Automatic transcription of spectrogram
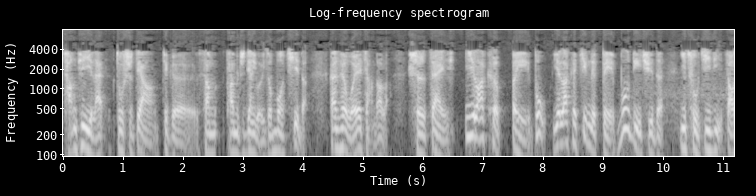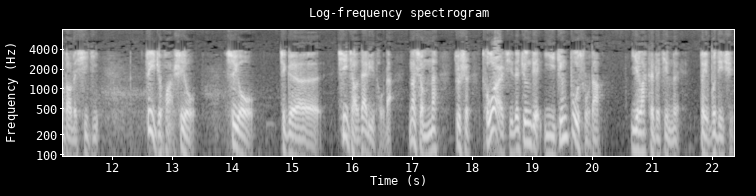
长期以来都是这样，这个他们他们之间有一种默契的。刚才我也讲到了，是在伊拉克北部、伊拉克境内北部地区的一处基地遭到了袭击。这句话是有是有这个蹊跷在里头的。那什么呢？就是土耳其的军队已经部署到伊拉克的境内北部地区。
